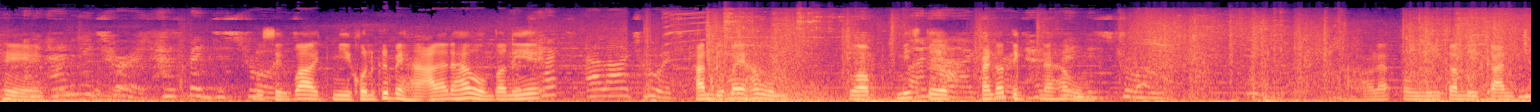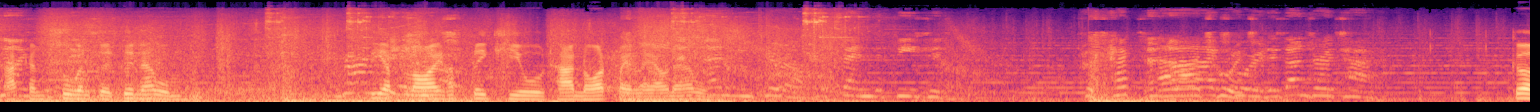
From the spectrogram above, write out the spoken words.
เฮ้ An enemy turret has been destroyed. รู้สึกว่ามีคนขึ้นไปหาแล้วนะครับผมตอนนี้ Protect allied turret. ทันหรือไม่ครับผมตัวมิส An เตอร์ allied แฟนตาติก turret has นะครับผม been destroyed. เอาแล้วตรงนี้ก็มีการชาร์จกันสู้กันเกิดขึ้นนะครับผม เรียบร้อยครับได้คิวทานอสไปแล้วนะครับผม An enemy hero has been defeated. Protect An allied allied turret. turret is under attack. ก็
